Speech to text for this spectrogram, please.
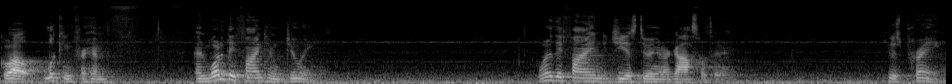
go out looking for him. And what did they find him doing? What did they find Jesus doing in our gospel today? He was praying.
